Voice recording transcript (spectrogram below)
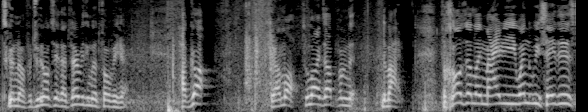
it's good enough. Which we don't say that for everything, but for over here. Haga, Ramah, two lines up from the, the bottom. When do we say this?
